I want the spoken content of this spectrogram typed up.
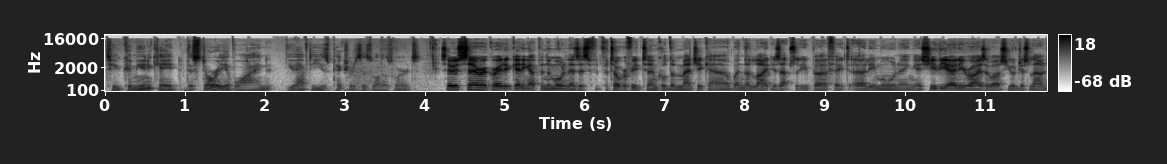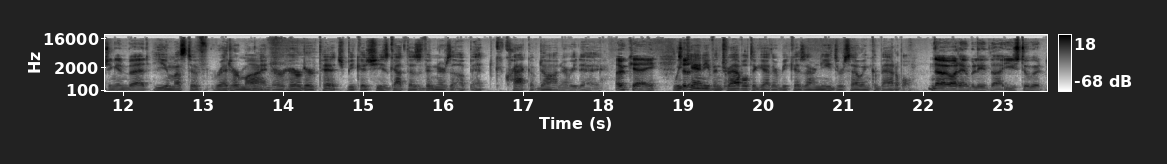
to communicate the story of wine, you have to use pictures as well as words. So is Sara great at getting up in the morning? There's this photography term called the magic hour when the light is absolutely perfect early morning. Is she the early riser whilst you're just lounging in bed? You must have read her mind or heard her pitch because she's got those vintners up at crack of dawn every day. Okay. We so can't even travel together because our needs are so incompatible. No, I don't believe that. You still would.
